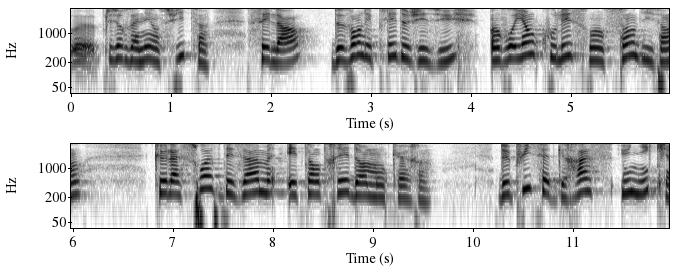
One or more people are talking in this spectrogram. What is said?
euh, plusieurs années ensuite, c'est là, devant les plaies de Jésus, en voyant couler son sang divin, que la soif des âmes est entrée dans mon cœur. Depuis cette grâce unique,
